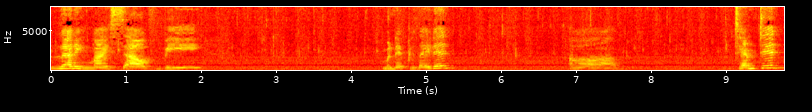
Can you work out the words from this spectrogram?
letting myself be manipulated uh, tempted,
